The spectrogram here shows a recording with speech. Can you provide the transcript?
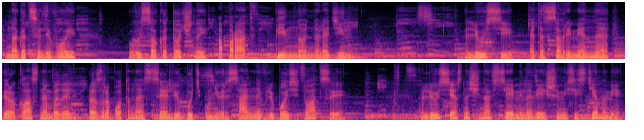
Многоцелевой высокоточный аппарат ПИМ 001. Люси – это современная первоклассная модель, разработанная с целью быть универсальной в любой ситуации. Люси оснащена всеми новейшими системами.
